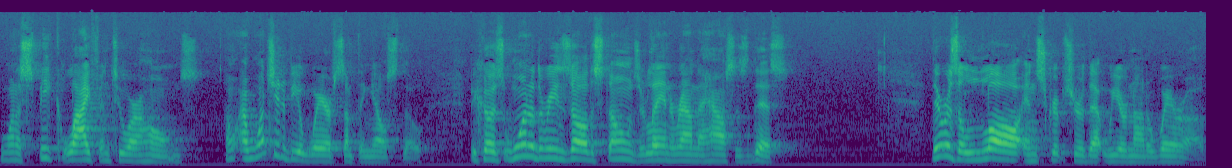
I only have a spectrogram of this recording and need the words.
We want to speak life into our homes. I want you to be aware of something else, though, because one of the reasons all the stones are laying around the house is this. There is a law in Scripture that we are not aware of.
